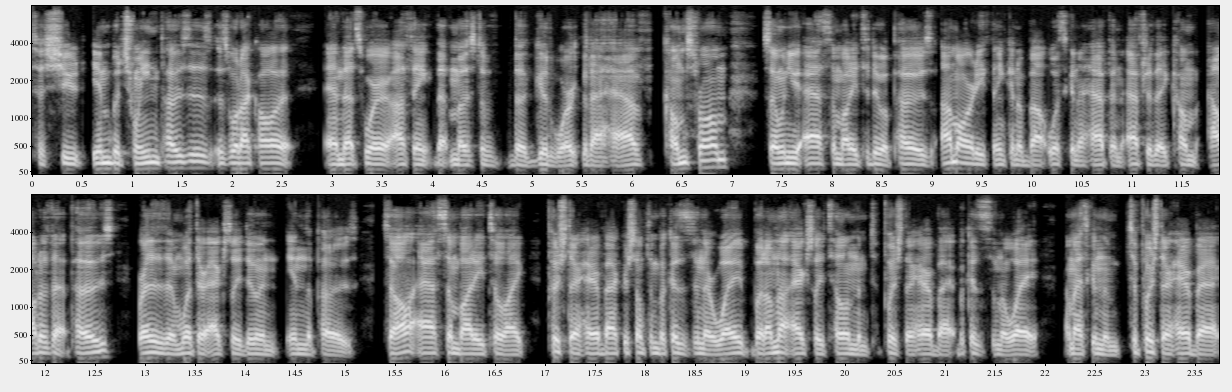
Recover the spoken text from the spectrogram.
to shoot in between poses, is what I call it. And that's where I think that most of the good work that I have comes from. So when you ask somebody to do a pose, I'm already thinking about what's going to happen after they come out of that pose rather than what they're actually doing in the pose. So I'll ask somebody to like push their hair back or something because it's in their way, but I'm not actually telling them to push their hair back because it's in the way. I'm asking them to push their hair back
